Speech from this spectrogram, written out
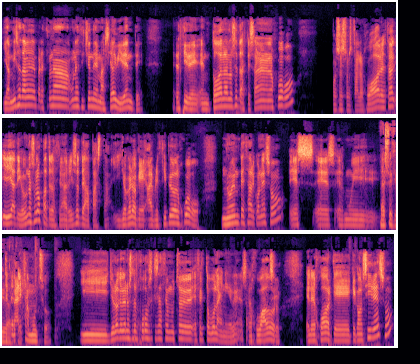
Y a mí eso también me pareció una, una decisión demasiado evidente. Es decir, en todas las losetas que salen en el juego, pues eso, están los jugadores tal, y ya digo, uno son los patrocinadores y eso te da pasta. Y yo creo que al principio del juego no empezar con eso es, es, es muy... Es te penaliza mucho. Y yo lo que veo en estos juegos es que se hace mucho efecto bola de nieve. O sea, el jugador, el, jugador que, que, consigue eso,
